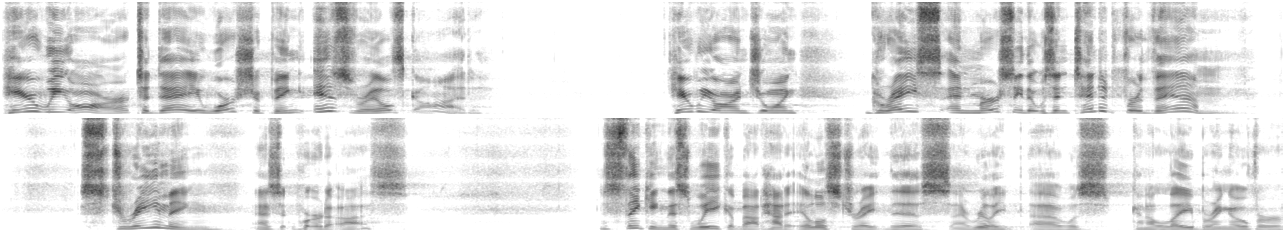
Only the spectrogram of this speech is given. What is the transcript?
Here we are today worshiping Israel's God. Here we are enjoying grace and mercy that was intended for them, streaming as it were, to us. I was thinking this week about how to illustrate this. I really uh, was kind of laboring over,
